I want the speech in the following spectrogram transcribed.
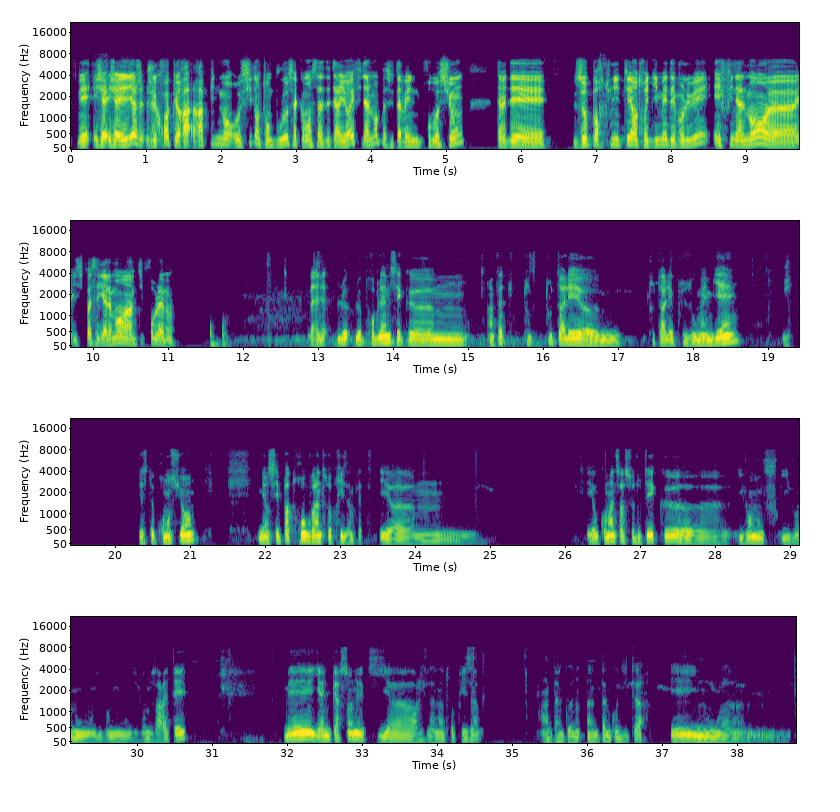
Mais j'allais dire, je, crois que rapidement aussi, dans ton boulot, ça commence à se détériorer finalement parce que tu avais une promotion, tu avais des opportunités, entre guillemets, d'évoluer et finalement, euh, il se passe également un petit problème. Ben, le, problème, c'est que, hum, en fait, tout, allait, euh, tout allait plus ou moins bien. J'ai cette promotion, mais on ne sait pas trop où va l'entreprise, en fait. Et, et on commence à se douter qu'ils euh, vont, nous, vont, nous, ils vont nous arrêter. Mais il y a une personne qui euh, arrive dans l'entreprise en tant qu'auditeur et il nous, euh,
